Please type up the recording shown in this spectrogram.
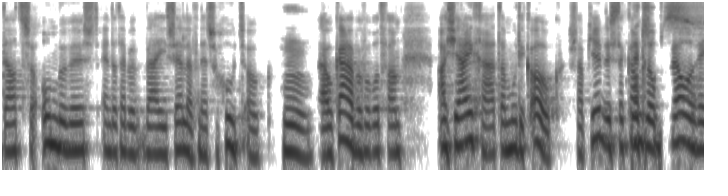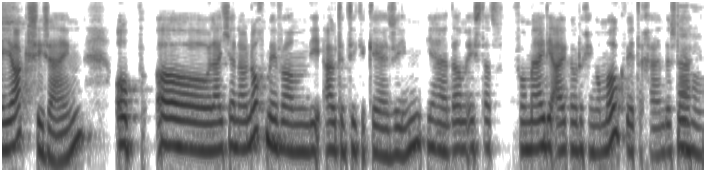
dat ze onbewust, en dat hebben wij zelf net zo goed ook Hmm. bij elkaar bijvoorbeeld van, als jij gaat, dan moet ik ook, snap je? Dus er kan soms wel een reactie zijn op, oh, laat je nou nog meer van die authentieke kern zien? Ja, dan is dat voor mij die uitnodiging om ook weer te gaan. Dus daar, Mhm.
